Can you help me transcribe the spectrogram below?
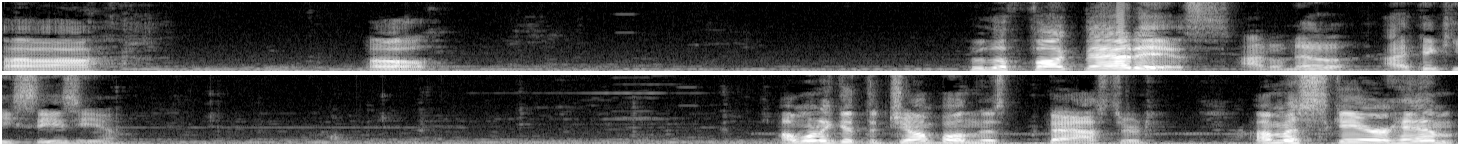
uh Oh. Who the fuck that is? I don't know. I think he sees you. I want to get the jump on this bastard. I'm gonna scare him.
